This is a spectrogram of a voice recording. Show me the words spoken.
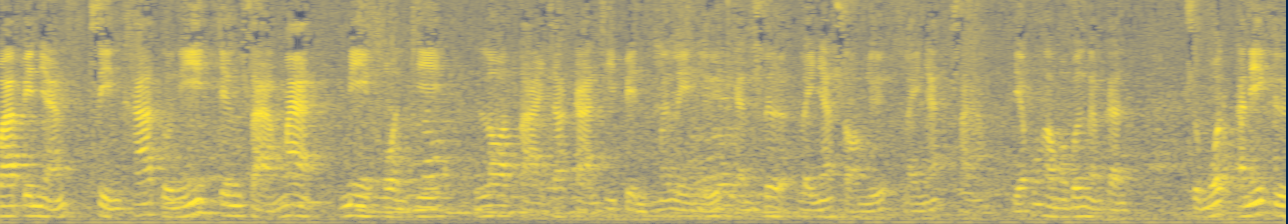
ว่าเป็นอย่างสินค้าตัวนี้จึงสามารถมีคนที่รอดตายจากการที่เป็นมะเร็งหรือแคนเซอร์ระยะสองหรือระยะสามเดี๋ยวพวกเรามาเบิ่งนำกัน สมมติอันนี้คือ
